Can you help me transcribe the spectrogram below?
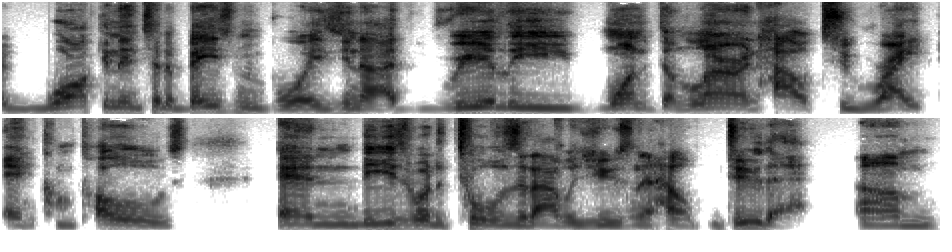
walking into the basement boys, you know, I really wanted to learn how to write and compose and these were the tools that I was using to help do that. Um,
